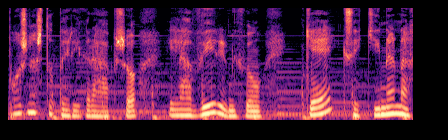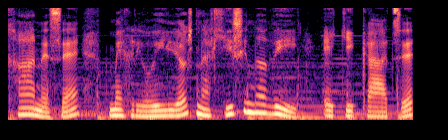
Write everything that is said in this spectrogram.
πώς να στο περιγράψω, λαβύρινθου και ξεκίνα να χάνεσαι μέχρι ο ήλιος να αρχίσει να δει. Εκεί κάτσε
